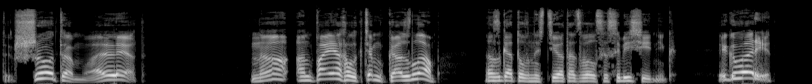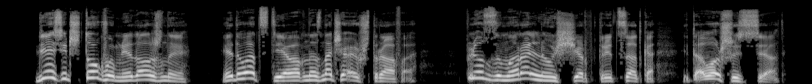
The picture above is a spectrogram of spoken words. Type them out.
«Так что там, Олет?» «Ну, он поехал к тем козлам», — с готовностью отозвался собеседник. «И говорит, десять штук вы мне должны, и двадцать я вам назначаю штрафа. Плюс за моральный ущерб тридцатка, и того шестьдесят.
